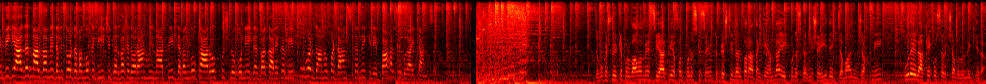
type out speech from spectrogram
एमपी के आगर मालवा में दलितों और दबंगों के बीच गरबा के दौरान हुई मारपीट। दबंगों का आरोप कुछ लोगों ने गरबा कार्यक्रम में फूहड़ गानों पर डांस करने के लिए बाहर से बुलाए डांसर। जम्मू कश्मीर के पुलवामा में सीआरपीएफ और पुलिस के संयुक्त गश्ती दल पर आतंकी हमला एक पुलिसकर्मी शहीद एक जवान जख्मी। पूरे इलाके को सुरक्षा बलों ने घेरा।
